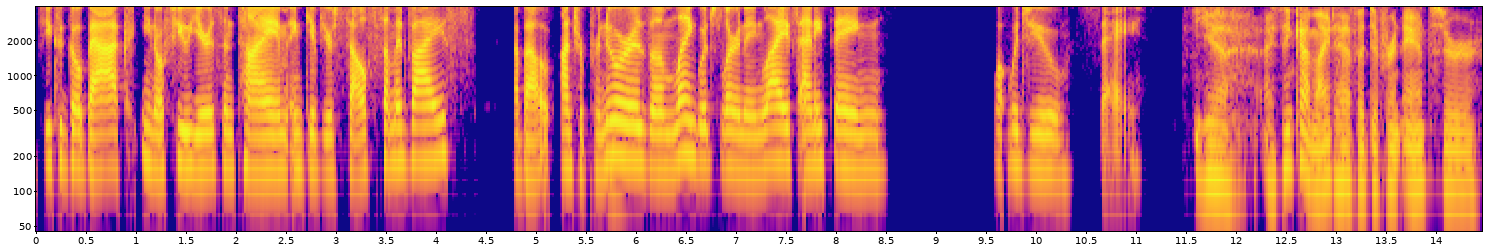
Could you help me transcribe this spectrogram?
If you could go back, you know, a few years in time and give yourself some advice about hmm. entrepreneurism, language learning, life, anything, what would you say? Yeah, I think I might have a different answer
